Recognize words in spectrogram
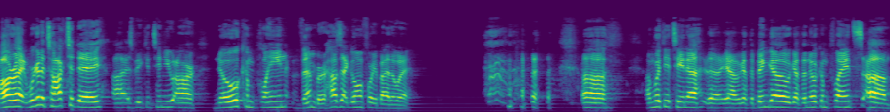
All right, we're going to talk today uh, as we continue our No Complain November. How's that going for you, by the way? uh, I'm with you, Tina. Uh, yeah, we got the bingo, we got the no complaints. Um,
